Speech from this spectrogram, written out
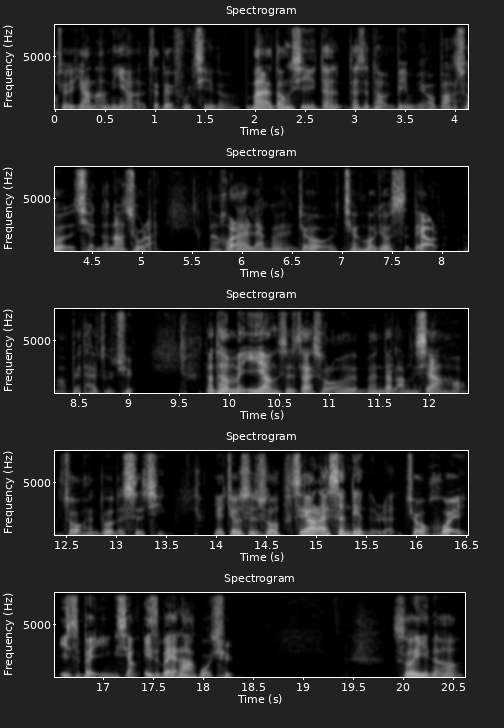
就是亚拿尼亚的这对夫妻呢，卖了东西，但但是他们并没有把所有的钱都拿出来。那后来两个人就前后就死掉了啊，被抬出去。那他们一样是在所罗门的廊下哈，做很多的事情。也就是说，只要来圣殿的人，就会一直被影响，一直被拉过去。所以呢。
